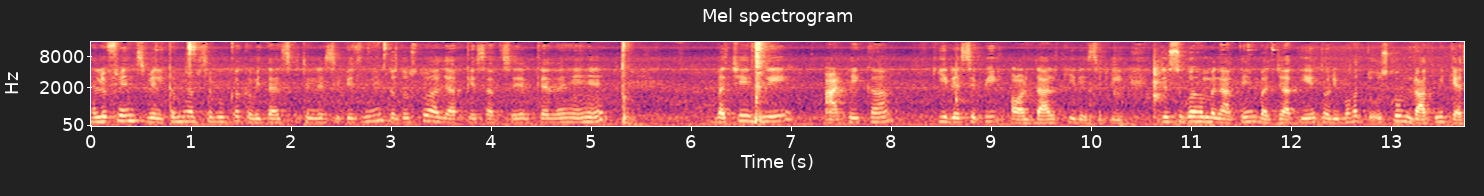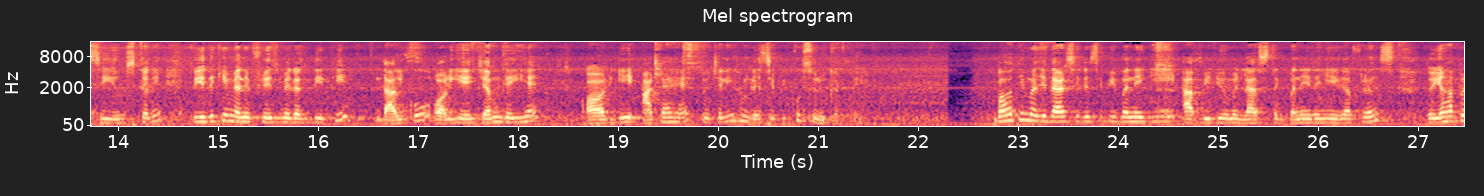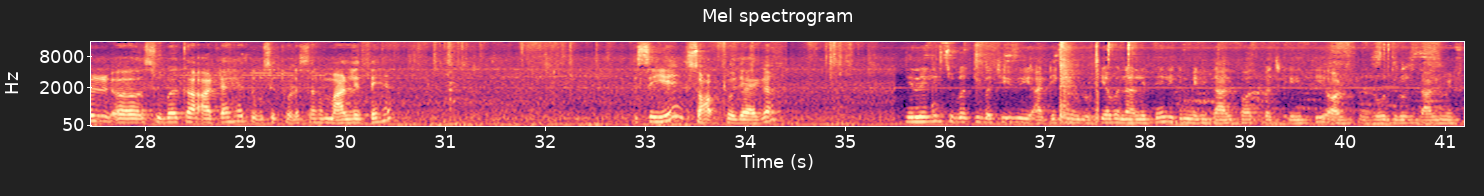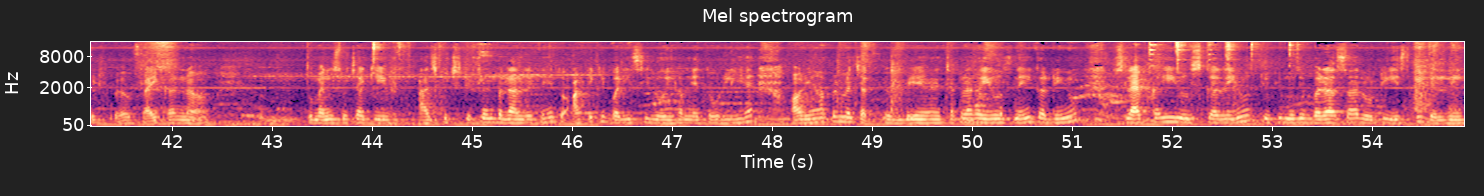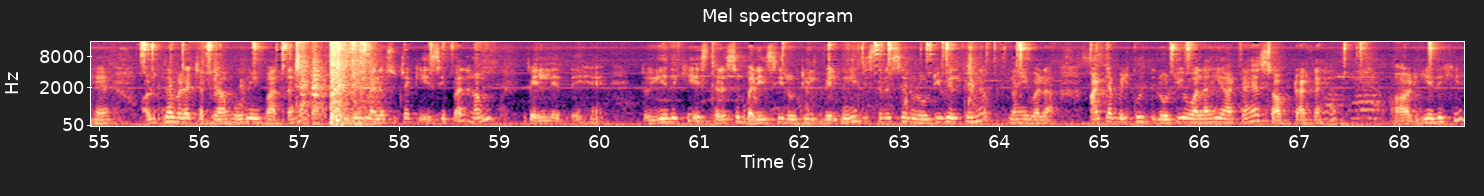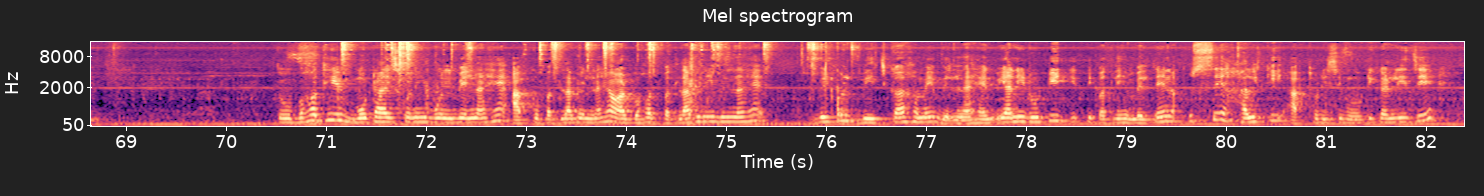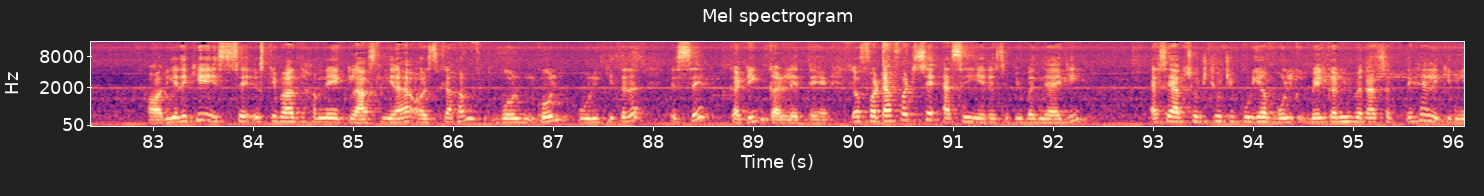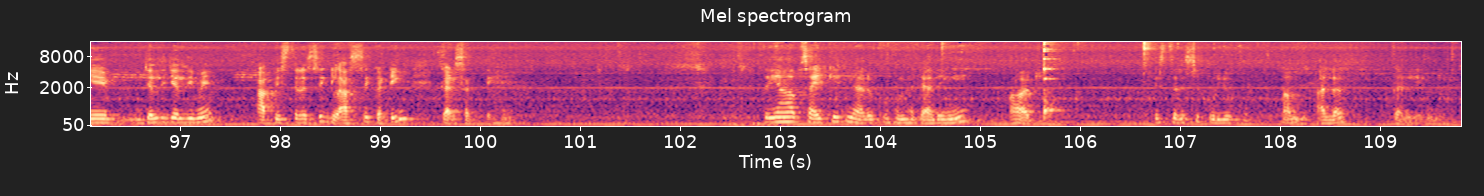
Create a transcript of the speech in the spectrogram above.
Hello friends, welcome है आप सबों का कविता किचन रेसिपीज़ में। तो दोस्तों, आज आपके साथ शेयर कर रहे हैं बचे हुए आटे का की रेसिपी और दाल की रेसिपी जो सुबह हम बनाते हैं, बच जाती है थोड़ी बहुत तो उसको हम रात में कैसे यूज़ करें? तो ये देखिए, मैंने फ्रिज में रख दी थी दाल को और ये जम गई है और ये आटा है। तो चलिए हम रेसिपी को शुरू करते हैं। बहुत ही मज़ेदार सी रेसिपी बनेगी। आप वीडियो में लास्ट तक बने रहिएगा फ्रेंड्स तो यहाँ पर सुबह का आटा है तो उसे थोड़ा सा हम मार लेते हैं। इससे ये सॉफ्ट हो जाएगा। जनरली सुबह की बची हुई आटे की हम रोटियाँ बना लेते हैं, लेकिन मेरी दाल बहुत बच गई थी और रोज़ रोज़ दाल में फिर फ्राई करना तो मैंने सोचा कि आज कुछ डिफरेंट बना लेते हैं। तो आटे की बड़ी सी लोई हमने तोड़ ली है और यहाँ पर मैं चक, चकला का यूज़ नहीं कर रही हूँ। स्लैब का ही यूज़ कर रही हूँ क्योंकि मुझे बड़ा सा रोटी इसकी बेलनी है और इतना बड़ा चकला हो नहीं पाता है। इसलिए मैंने सोचा कि इसी पर हम बेल लेते हैं। तो ये देखिए इस तरह से बड़ी सी रोटी बेलनी है। जिस तरह से हम रोटी बेलते हैं ना उतना ही बड़ा आटा बिल्कुल रोटियों वाला ही आटा है सॉफ्ट आटा है। और ये देखिए तो बहुत ही मोटा इसको नहीं बोल बेलना है, आपको पतला बेलना है और बहुत पतला भी नहीं बेलना है। बिल्कुल बीच का हमें बेलना है, यानी रोटी जितनी पतली हम बेलते हैं ना, उससे हल्की आप थोड़ी सी मोटी कर लीजिए। और ये देखिए, इससे उसके बाद हमने एक ग्लास लिया है और इसका हम गोल गोल पूरी की तरह इससे कटिंग कर लेते हैं। तो फटाफट से ऐसे ये रेसिपी बन जाएगी। ऐसे आप छोटी छोटी पूड़ियाँ बोल बेल कर भी बना सकते हैं, लेकिन ये जल्दी जल्दी में आप इस तरह से ग्लास से कटिंग कर सकते हैं। तो यहाँ आप साइड के किनारों को हम हटा देंगे और इस तरह से पूड़ियों को हम अलग कर लेंगे।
